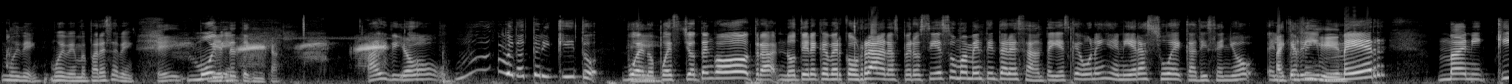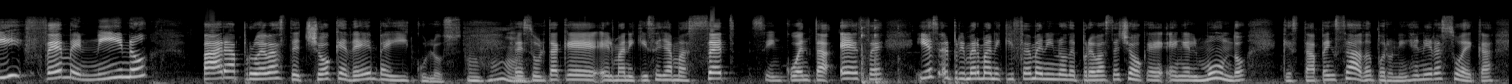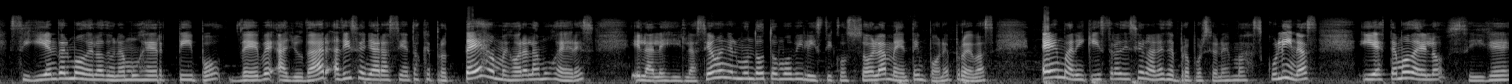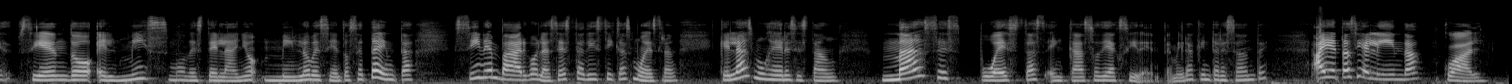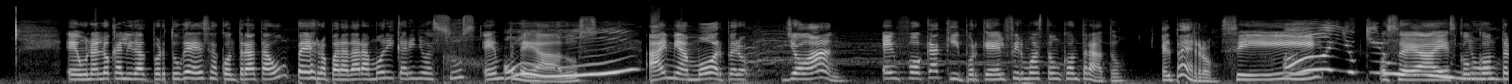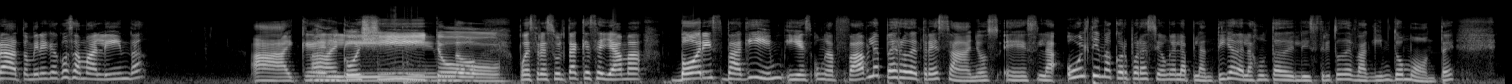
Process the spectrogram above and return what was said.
Muy bien, muy bien, me parece bien. muy bien. bien de técnica. Ay, Dios. Mm, me da teriquito. Bueno, pues yo tengo otra, no tiene que ver con ranas, pero sí es sumamente interesante y es que una ingeniera sueca diseñó el primer maniquí femenino para pruebas de choque de vehículos. Resulta que el maniquí se llama SET 50F y es el primer maniquí femenino de pruebas de choque en el mundo que está pensado por una ingeniera sueca siguiendo el modelo de una mujer tipo debe ayudar a diseñar asientos que protejan mejor a las mujeres y la legislación en el mundo automovilístico solamente impone pruebas en maniquís tradicionales de proporciones masculinas y este modelo sigue siendo el mismo desde el año 1970 sin embargo, las estadísticas muestran que las mujeres están más expuestas en caso de accidente. Mira qué interesante. Ay, esta sí es linda. ¿Cuál? En una localidad portuguesa contrata a un perro para dar amor y cariño a sus empleados. Oh. Ay, mi amor, pero Joan, enfoca aquí porque él firmó hasta un contrato. ¿El perro? Sí. Ay, yo quiero O sea, es con uno. contrato. Miren qué cosa más linda. Ay, qué Ay, lindo. cochito. Pues resulta que se llama Boris Bagim y es un afable perro de tres años. Es la última corporación en la plantilla de la Junta del Distrito de Bagim do Monte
